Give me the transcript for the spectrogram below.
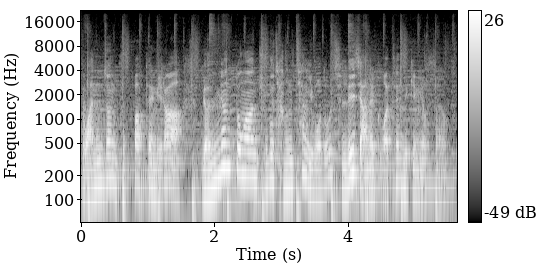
완전 국밥템이라 몇 년 동안 주고 장창 입어도 질리지 않을 것 같은 느낌이었어요.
